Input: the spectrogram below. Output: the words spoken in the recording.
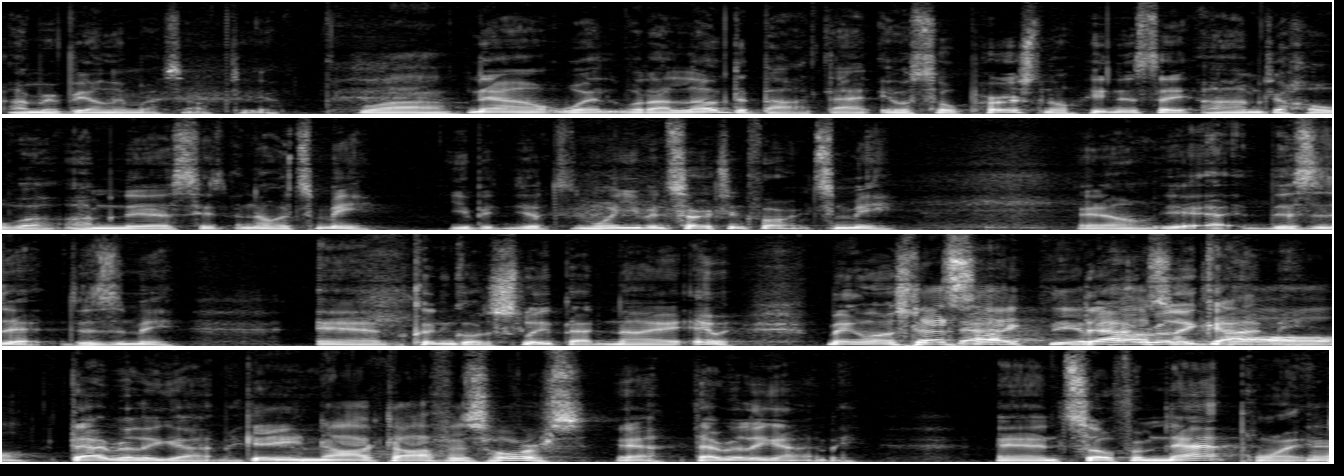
I'm revealing myself to you." Wow. Now, what, what I loved about that, it was so personal. He didn't say, I'm Jehovah, I'm this. No, it's me. You've been, it's the one you've been searching for, it's me. You know, yeah, this is it. This is me. And couldn't go to sleep that night. Anyway, make a long story. That's that, like the that Apostle really got Paul me. That really got me. Getting knocked off his horse. Yeah, that really got me. And so from that point, um,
